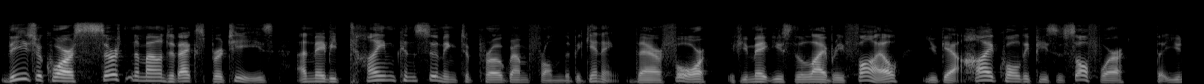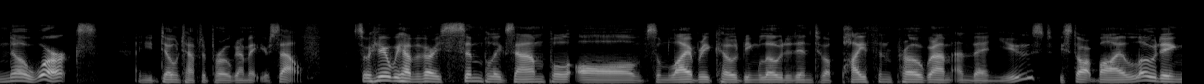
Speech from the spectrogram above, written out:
These require a certain amount of expertise and may be time consuming to program from the beginning. Therefore, if you make use of the library file, you get high quality piece of software that you know works and you don't have to program it yourself. So here we have a very simple example of some library code being loaded into a Python program and then used. We start by loading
